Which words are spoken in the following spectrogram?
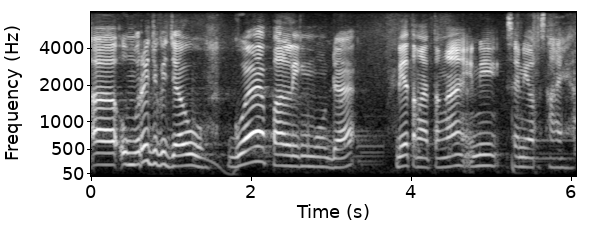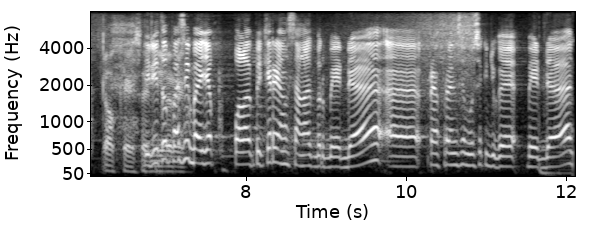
eh, umurnya juga jauh. Gue paling muda, dia tengah-tengah, ini senior saya. Oke, Jadi itu senior pasti ya. banyak pola pikir yang sangat berbeda, eh, referensi musik juga beda,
